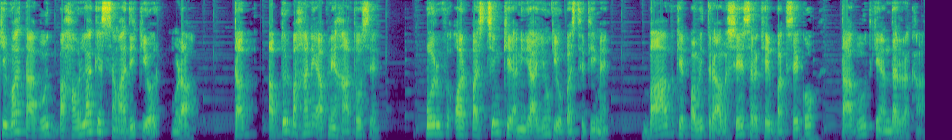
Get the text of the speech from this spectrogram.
कि वह ताबूत बहाउल्ला के समाधि की ओर मुड़ा हो। तब अब्दुल बहा ने अपने हाथों से पूर्व और पश्चिम के अनुयायियों की उपस्थिति में बाब के पवित्र अवशेष रखे बक्से को ताबूत के अंदर रखा।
